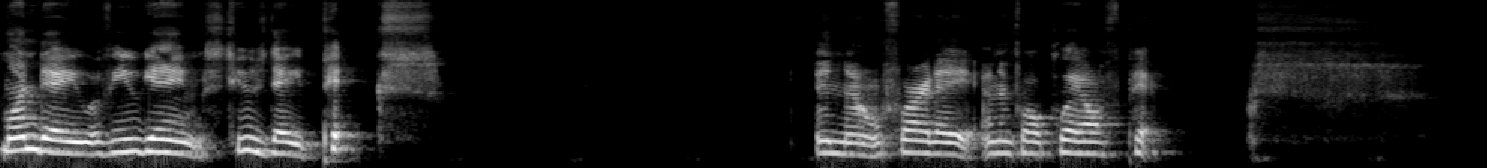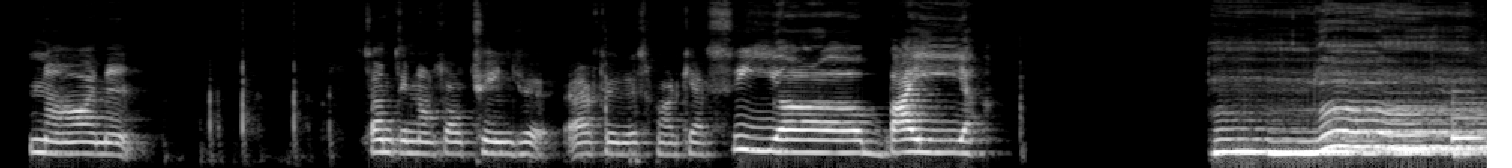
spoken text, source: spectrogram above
Monday, review games, Tuesday, picks. And now Friday, NFL playoff picks. No, I meant something else. I'll change it after this podcast. See ya. Bye. la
